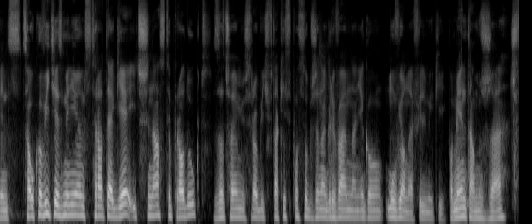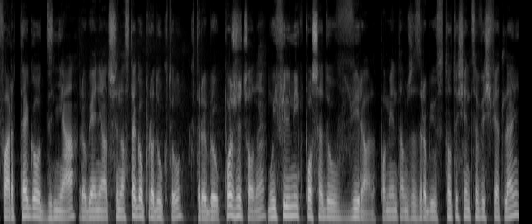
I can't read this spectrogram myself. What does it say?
więc całkowicie zmieniłem strategię i 13 produkt zacząłem już robić w taki sposób, że nagrywałem na niego mówione filmiki. Pamiętam, że czwartego dnia robienia 13 produktu, który był pożyczony, mój filmik poszedł w viral. Pamiętam, że zrobił 100 tysięcy wyświetleń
